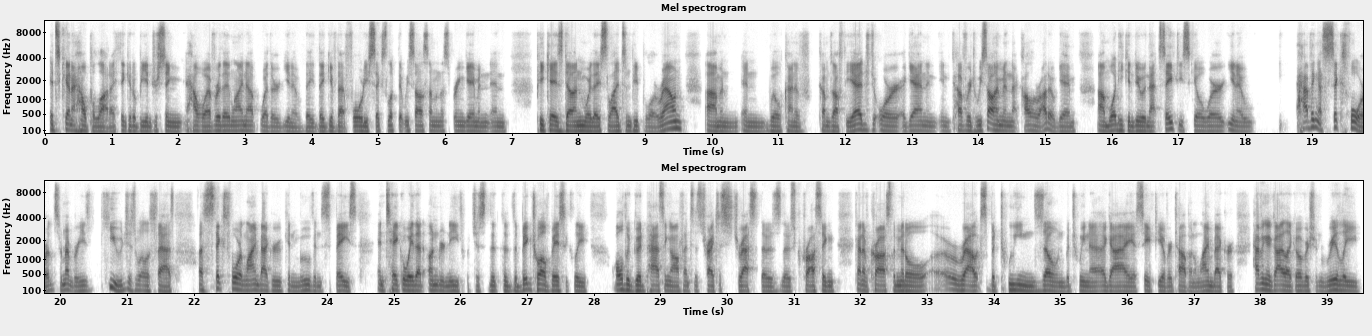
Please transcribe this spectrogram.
it's to help a lot. I think it'll be interesting however they line up, whether, you know, they, they give that 46 look that we saw some in the spring game and, and PK's done where they slide some people around um, and, and Will kind of comes off the edge or again in, in coverage. We saw him in that Colorado game, um, what he can do in that safety skill where, you know, having a six four, let's remember he's huge as well as fast, a six four linebacker who can move in space and take away that underneath, which is the, the, the Big 12 basically – all the good passing offenses try to stress those those crossing kind of cross the middle uh, routes between zone between a, a, guy a safety over top and a linebacker. Having a guy like Overshown really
